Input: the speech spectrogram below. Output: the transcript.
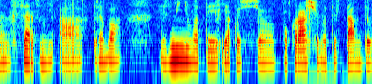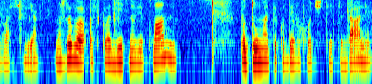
е, в серпні, а треба змінювати, якось е, покращувати там, де у вас є. Можливо, складіть нові плани, подумайте, куди ви хочете йти далі.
